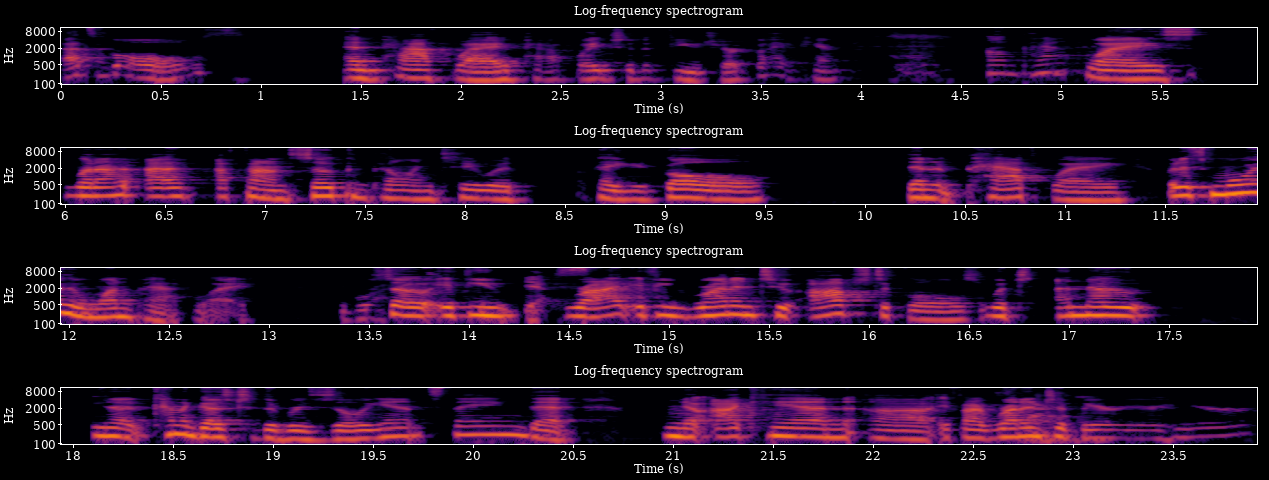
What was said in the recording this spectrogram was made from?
that's goals and pathway, pathway to the future. Go ahead, Karen. Um, pathways, what I, I, I find so compelling too with, okay, your goal, then a pathway, but it's more than one pathway. Right. So if you yes. right, if you run into obstacles, which I know you know, it kind of goes to the resilience thing that, you know, I can, uh, if I run into a barrier here,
